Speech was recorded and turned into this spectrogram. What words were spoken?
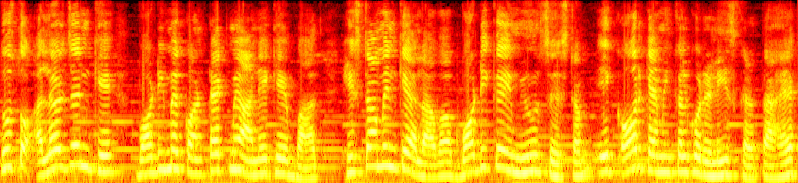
दोस्तों अलर्जन के बॉडी में कांटेक्ट में आने के बाद हिस्टामिन के अलावा बॉडी का इम्यून सिस्टम एक और केमिकल को रिलीज़ करता है,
